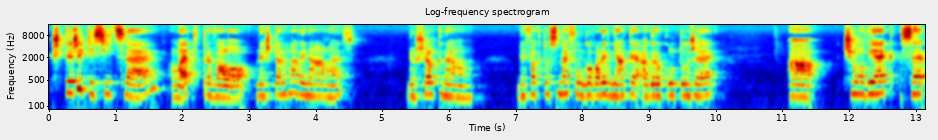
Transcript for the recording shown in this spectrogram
4 tisíce let trvalo, než tenhle vynález došel k nám. De facto jsme fungovali v nějaké agrokultuře a člověk se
